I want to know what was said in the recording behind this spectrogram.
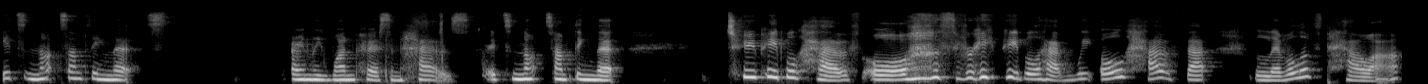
It's not something that only one person has. It's not something that two people have or three people have. We all have that level of power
